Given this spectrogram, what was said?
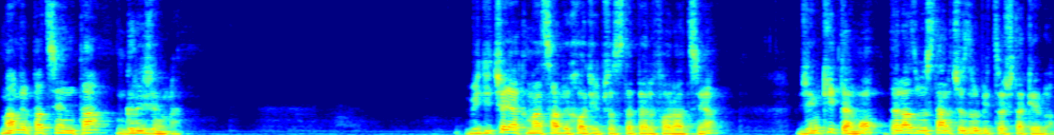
Mamy pacjenta, gryziemy. Widzicie, jak masa wychodzi przez te perforacje? Dzięki temu teraz wystarczy zrobić coś takiego.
